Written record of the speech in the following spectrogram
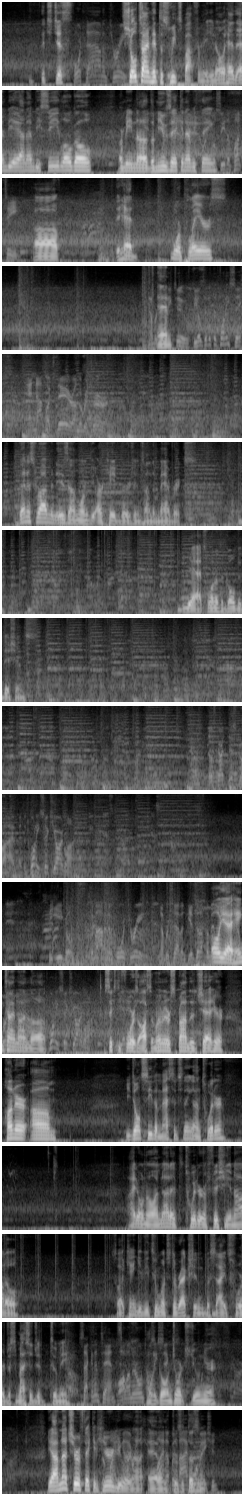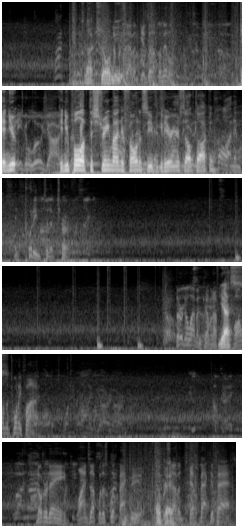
it's just Fourth down and three. Showtime hit the sweet spot for me. You know, it had the NBA on NBC logo, I mean, uh, the music and everything. We'll see the punt team. Uh, it had more players. Number And- 22 fields it at the 26, and not much there on the return. Dennis Rodman is on one of the arcade versions on the Mavericks. Yeah, it's one of the gold editions. They'll start this drive at the 26-yard line. The Eagles come out in a 4-3. Number seven gives it up the. Oh, yeah, hang time on the 26-yard line. 64 is awesome. I'm going to respond to the chat here. Hunter, um, you don't see the message thing on Twitter? I don't know. I'm not a Twitter aficionado. So I can't give you too much direction besides for just message it to me. Second and 10. Ball on their own How's it going, George Jr.? Yeah, I'm not sure if they could hear you or not, Adam, because it doesn't. It's not showing me. Number seven gives it up the middle. Can you he's going to lose yards. can you pull up the stream on your phone and see if you could hear yourself talking? Paw on him and put him to the turf. Third and 11 coming up. Yes. Ball on the 25. Notre Dame lines up with a split backfield. Number Okay. seven steps back to pass.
